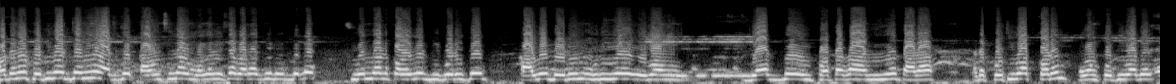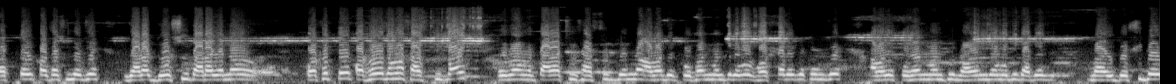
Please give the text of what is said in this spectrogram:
ঘটনার প্রতিবাদ জানিয়ে আজকে কাউন্সিলর মোনালিসা ব্যানার্জির উদ্যোগে সুরেন্দ্রনাথ কলেজের বিপরীতে কালো বেলুন উড়িয়ে এবং ব্ল্যাক ডে এই পতাকা নিয়ে তারা একটা প্রতিবাদ করেন এবং প্রতিবাদের একটাই কথা ছিল যে যারা দোষী তারা যেন কঠোর থেকে কঠোরতম শাস্তি পায় এবং তারা সেই শাস্তির জন্য আমাদের প্রধানমন্ত্রীর উপর ভরসা রেখেছেন যে আমাদের প্রধানমন্ত্রী নরেন্দ্র মোদী তাদের দোষীদের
